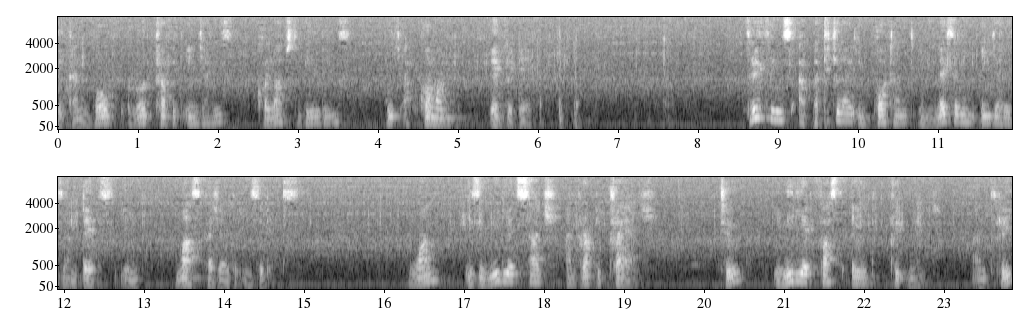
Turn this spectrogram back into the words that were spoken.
They can involve road traffic injuries, collapsed buildings, which are common every day. Three things are particularly important in lessening injuries and deaths in mass casualty incidents. One is immediate search and rapid triage. Two, immediate first aid treatment. And three,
